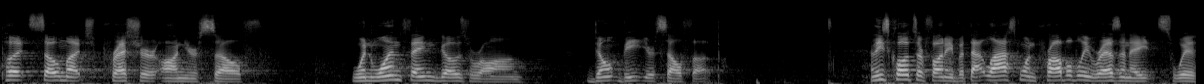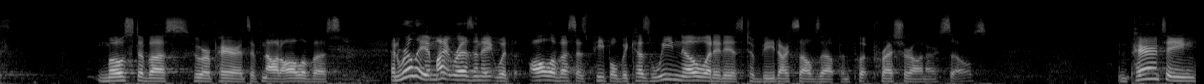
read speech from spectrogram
put so much pressure on yourself. When one thing goes wrong, don't beat yourself up. And these quotes are funny, but that last one probably resonates with most of us who are parents, if not all of us. And really, it might resonate with all of us as people because we know what it is to beat ourselves up and put pressure on ourselves. And parenting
